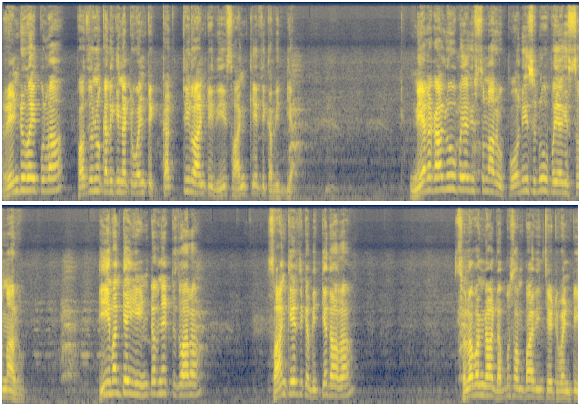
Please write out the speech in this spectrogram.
రెండు వైపులా పదును కలిగినటువంటి కత్తి లాంటిది సాంకేతిక విద్య. నేరగాళ్ళు ఉపయోగిస్తున్నారు పోలీసులు ఉపయోగిస్తున్నారు. ఈ మధ్య ఈ ఇంటర్నెట్ ద్వారా సాంకేతిక విద్య ద్వారా సులభంగా డబ్బు సంపాదించేటువంటి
